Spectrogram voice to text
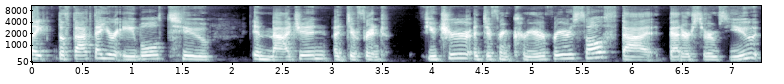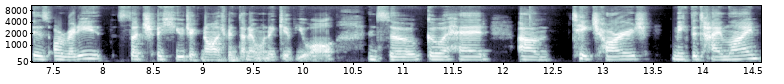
like the fact that you're able to imagine a different future, a different career for yourself that better serves you is already such a huge acknowledgement that I want to give you all. And so go ahead, um, take charge, make the timeline,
